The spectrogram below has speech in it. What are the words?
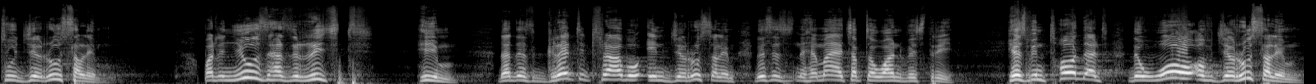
to Jerusalem. But the news has reached him that there's great trouble in Jerusalem. This is Nehemiah chapter 1, verse 3. He has been told that the wall of Jerusalem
